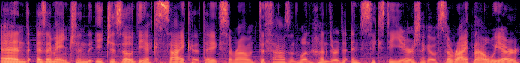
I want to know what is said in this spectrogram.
And as I mentioned, each zodiac cycle takes around 2160 years ago. So right now we are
